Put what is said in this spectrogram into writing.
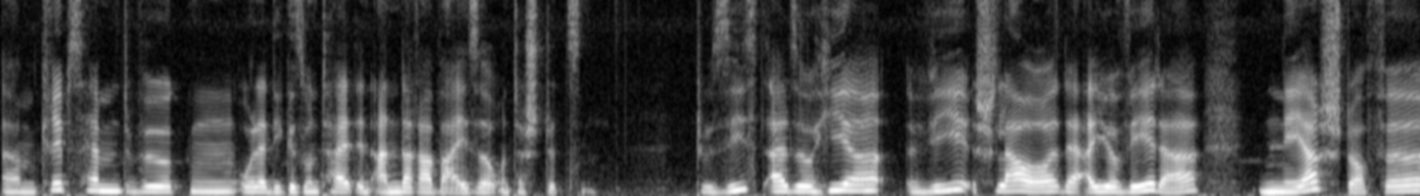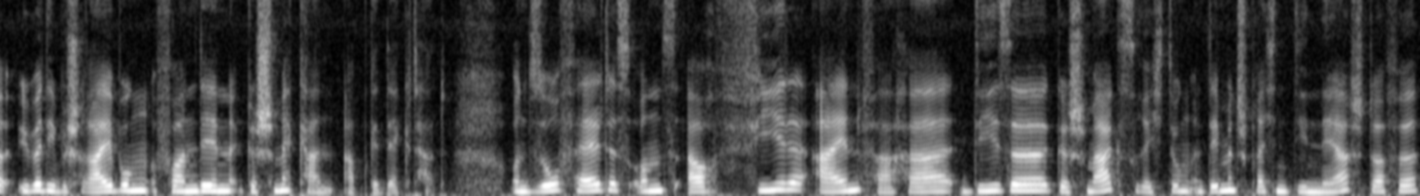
ähm, krebshemmend wirken oder die Gesundheit in anderer Weise unterstützen. Du siehst also hier, wie schlau der Ayurveda Nährstoffe über die Beschreibung von den Geschmäckern abgedeckt hat. Und so fällt es uns auch viel einfacher, diese Geschmacksrichtung und dementsprechend die Nährstoffe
